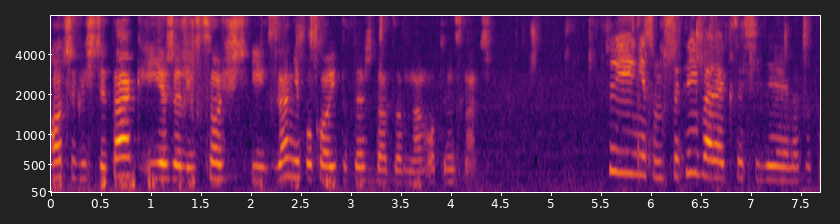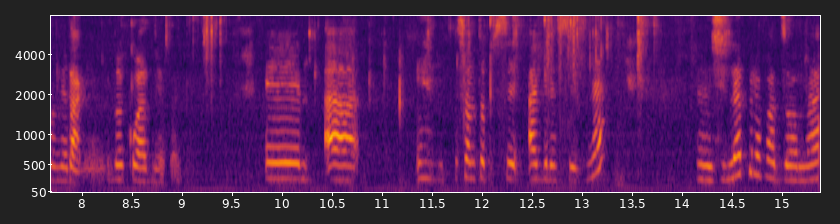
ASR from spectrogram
Oczywiście tak i jeżeli coś ich zaniepokoi, to też dadzą nam o tym znać. Czyli nie są szczekliwe, ale jak coś się dzieje, no to Tak, powiadają. dokładnie tak. Ym, a ym, są to psy agresywne? Źle prowadzone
